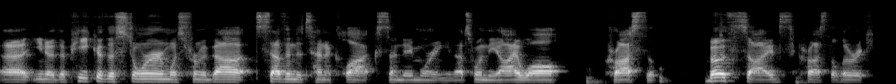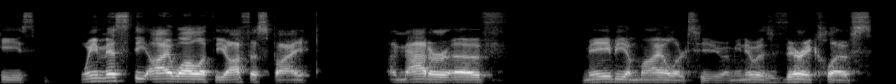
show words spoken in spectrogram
Uh, you know, the peak of the storm was from about seven to ten o'clock Sunday morning, and that's when the eye wall crossed the both sides across the lower keys. We missed the eye wall at the office by a matter of maybe a mile or two. I mean, it was very close.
